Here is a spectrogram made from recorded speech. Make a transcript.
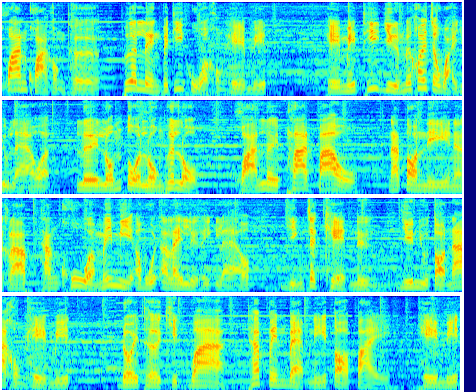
คว้านขวานของเธอ เพื่อเล็งไปที่หัวของเฮมิดเฮมิดที่ยืนไม่ค่อยจะไหวอยู่แล้วอะเลยล้มตัวลงเพื่อหลบ ขวานเลยพลาดเป้า ณตอนนี้นะครับ ทั้งคู่ไม่มีอาวุธอะไรเหลืออีกแล้ว หญิงจากเขตหนึ่งยืนอยู่ต่อหน้าของเฮมิดโดยเธอคิดว่าถ้าเป็นแบบนี้ต่อไปเฮมิด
